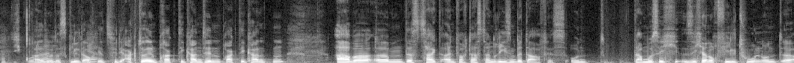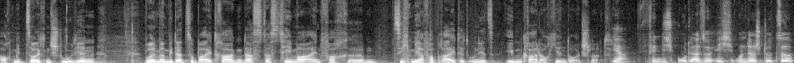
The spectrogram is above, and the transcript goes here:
Das also das gilt auch ja. jetzt für die aktuellen Praktikantinnen und Praktikanten. Aber ähm, das zeigt einfach, dass da ein Riesenbedarf ist. Und da muss ich sicher noch viel tun. Und äh, auch mit solchen Studien wollen wir mit dazu beitragen, dass das Thema einfach ähm, sich mehr verbreitet und jetzt eben gerade auch hier in Deutschland. Ja, finde ich gut. Also ich unterstütze,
